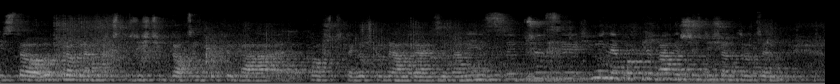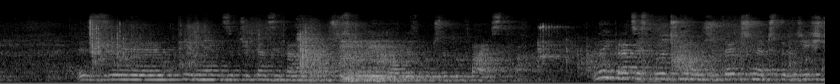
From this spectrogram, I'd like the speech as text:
Jest to program, na 40% pokrywa e, koszt tego programu realizowany jest przez gminę, pokrywany 60% z pieniędzy przekazywanych nam przez wojewody z budżetu państwa. No i prace społecznie użyteczne 40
